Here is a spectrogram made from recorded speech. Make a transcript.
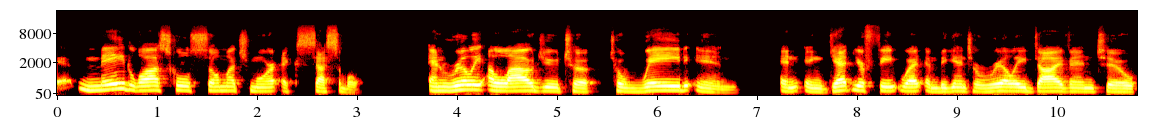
eh, made law school so much more accessible and really allowed you to to wade in and and get your feet wet and begin to really dive into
